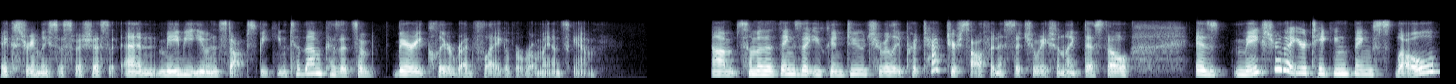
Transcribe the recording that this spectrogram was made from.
extremely suspicious and maybe even stop speaking to them because it's a very clear red flag of a romance scam. Um, some of the things that you can do to really protect yourself in a situation like this, though, is make sure that you're taking things slow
